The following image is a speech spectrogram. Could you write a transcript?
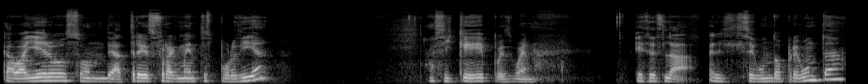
caballeros son de a tres fragmentos por día. Así que, pues bueno, esa es la el segunda pregunta.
